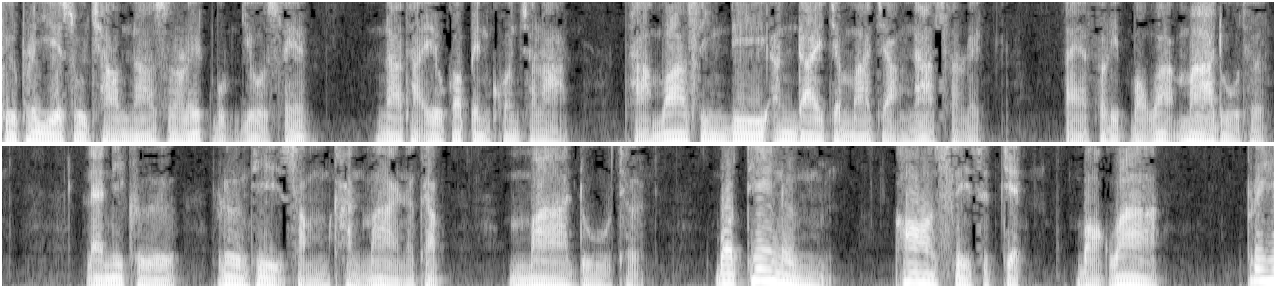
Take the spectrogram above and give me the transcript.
คือพระเยซูชาวนาซาเรตบุตรโยเซฟ นาธาเอลก็เป็นคนฉลาด ถามว่าสิ่งดีอันใดจะมาจากนาซาเรตแต่ฟลิปบอกว่ามาดูเถิด และนี่คือเรื่องที่สำคัญมากนะครับ มาดูเถิด บทที่หนึ่งข้อ 47 บอกว่า พระเย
